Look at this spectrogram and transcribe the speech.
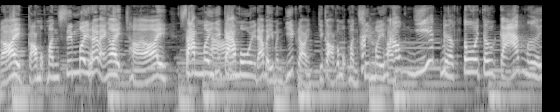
Rồi còn một mình Simmy thôi bạn ơi. Trời ơi Sammy với Ca Mui đã bị mình giết rồi. Chỉ còn có một mình Simmy thôi. Ông giết được tôi tôi cả 10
